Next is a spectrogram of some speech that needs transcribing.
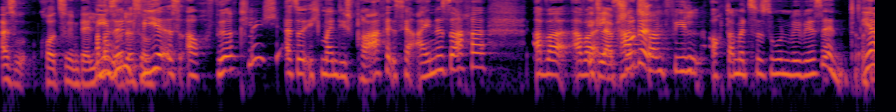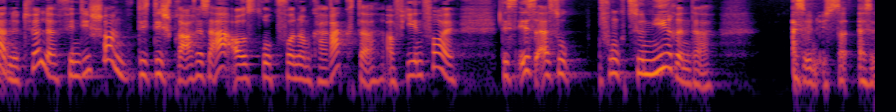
Also gerade so in Berlin aber sind oder so. wir es auch wirklich? Also ich meine, die Sprache ist ja eine Sache, aber, aber ich es hat schon viel auch damit zu tun, wie wir sind. Oder? Ja, natürlich, finde ich schon. Die, die Sprache ist auch Ausdruck von einem Charakter, auf jeden Fall. Das ist also funktionierender. Also in Österreich, also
